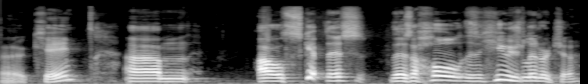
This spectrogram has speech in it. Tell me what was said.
Okay. Um, I'll skip this. There's a whole, there's a huge literature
